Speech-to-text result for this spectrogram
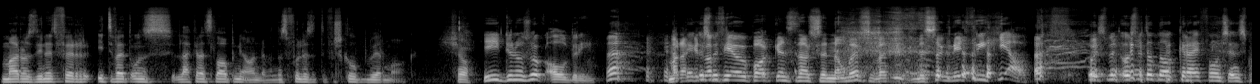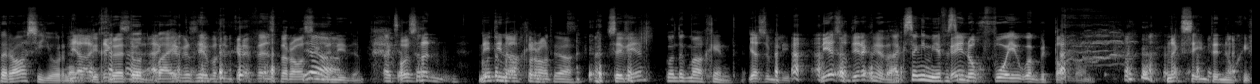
maar ons doen dit vir iets wat ons lekker laat slaap in die aande want ons voel as dit 'n verskil probeer maak. Sure. Hier doen ons ook al drie. Maar ek Kyk, het ook vir jou 'n paar kunstenaars se nommers wat ons sing net vir die geld. Ons moet ons moet ook nou kry vir ons inspirasie Jorne Ja, op ek die groot so. Ek dink ons moet begin kry vir inspirasie Ja. minute. Ek- Ons ek- gaan net nie nog my praat. Ja. Sê weer? Kontak my agent. Ja asseblief. Nee, sal direk mee Ek werk. sing nie meer vir Kan jy nog voor jou ook betaal dan? Niks sente nog nie.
